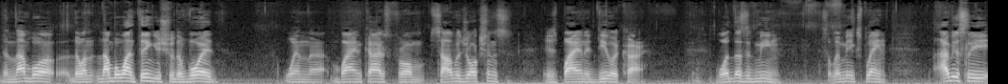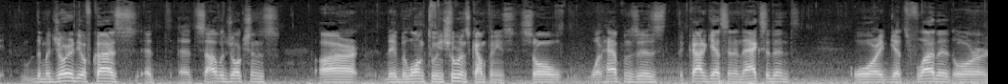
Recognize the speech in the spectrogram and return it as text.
the number the one, number one thing you should avoid when uh, buying cars from salvage auctions is buying a dealer car. What does it mean? So let me explain. Obviously, the majority of cars at, at salvage auctions are they belong to insurance companies. So what happens is the car gets in an accident or it gets flooded or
